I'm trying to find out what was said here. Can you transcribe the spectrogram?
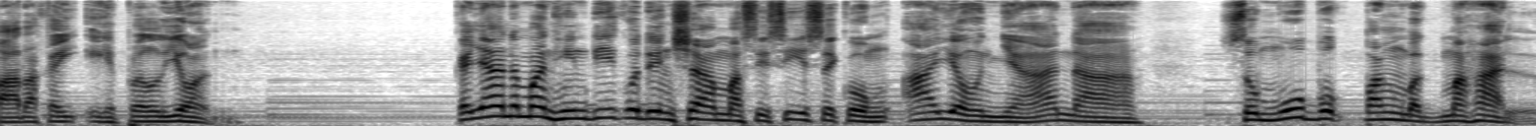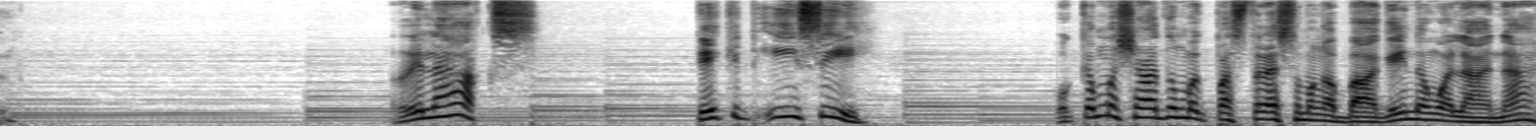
para kay April yon. Kaya naman hindi ko din siya masisisi kung ayaw niya na sumubok pang magmahal. Relax. Take it easy. Huwag kang masyadong magpa-stress sa mga bagay na wala na.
